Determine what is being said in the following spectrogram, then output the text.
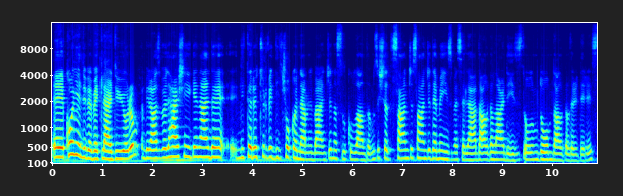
e, kolyeli bebekler diyorum. Biraz böyle her şeyi genelde e, literatür ve dil çok önemli bence nasıl kullandığımız. İşte sancı sancı demeyiz mesela dalgalar deyiz. Doğum, doğum dalgaları deriz.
